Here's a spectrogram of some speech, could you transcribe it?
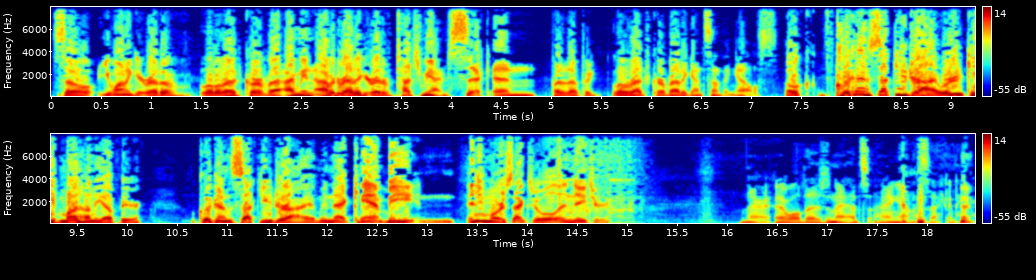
So you want to get rid of Little Red Corvette? I mean, I would rather get rid of Touch Me, I'm Sick, and put it up a Little Red Corvette against something else. Oh, click on Suck You Dry. We're gonna keep Mudhoney up here. Click on Suck You Dry. I mean, that can't be any more sexual in nature. All right. uh, Well, there's an ad, so hang on a second here.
